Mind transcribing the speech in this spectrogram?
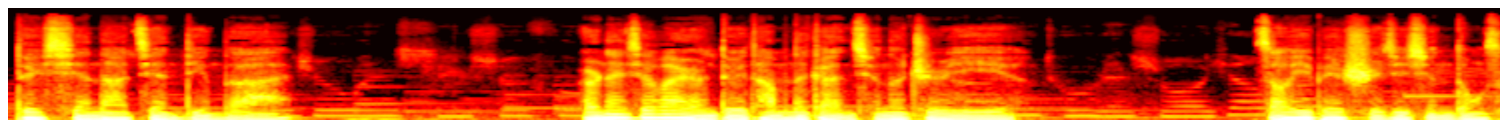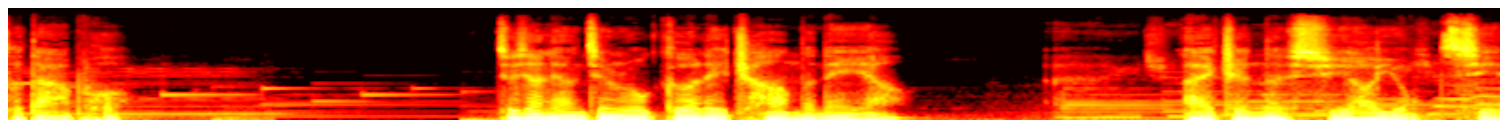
对谢娜坚定的爱。而那些外人对他们的感情的质疑，早已被实际行动所打破。就像梁静茹歌里唱的那样，爱真的需要勇气，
